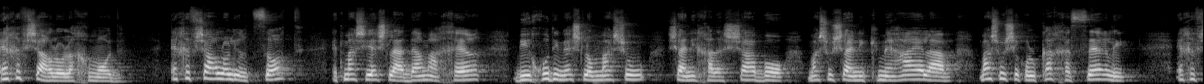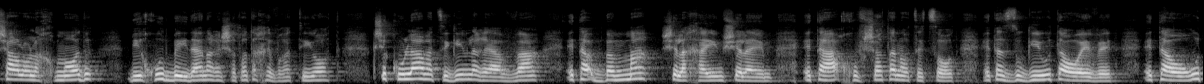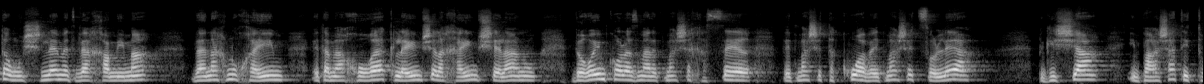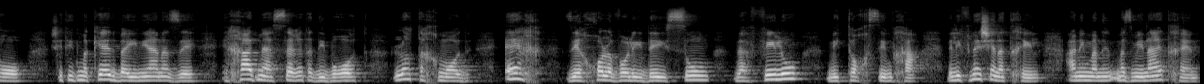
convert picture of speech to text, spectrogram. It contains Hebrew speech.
איך אפשר לא לחמוד? איך אפשר לא לרצות את מה שיש לאדם האחר, בייחוד אם יש לו משהו שאני חלשה בו, משהו שאני כמהה אליו, משהו שכל כך חסר לי? איך אפשר לא לחמוד, בייחוד בעידן הרשתות החברתיות, כשכולם מציגים לראווה את הבמה של החיים שלהם, את החופשות הנוצצות, את הזוגיות האוהבת, את ההורות המושלמת והחמימה, ואנחנו חיים את המאחורי הקלעים של החיים שלנו, ורואים כל הזמן את מה שחסר, ואת מה שתקוע, ואת מה שצולע. פגישה עם פרשת יתרו, שתתמקד בעניין הזה, אחד מעשרת הדיברות, לא תחמוד, איך זה יכול לבוא לידי יישום ואפילו מתוך שמחה. ולפני שנתחיל, אני מזמינה אתכן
